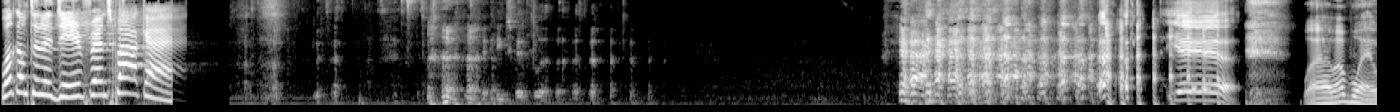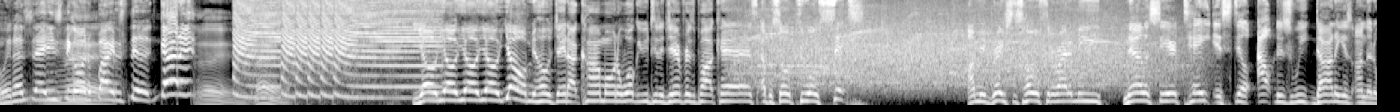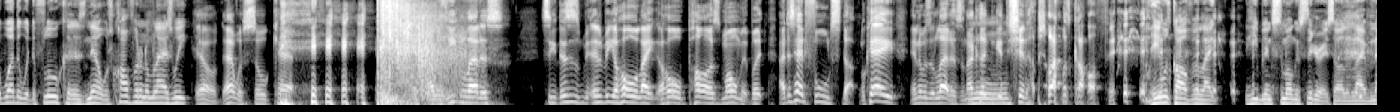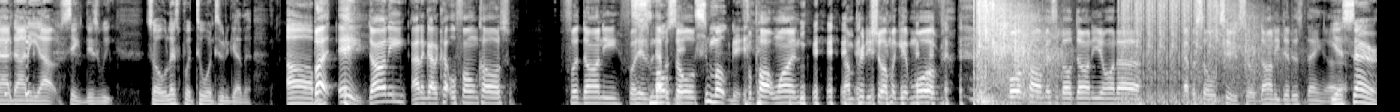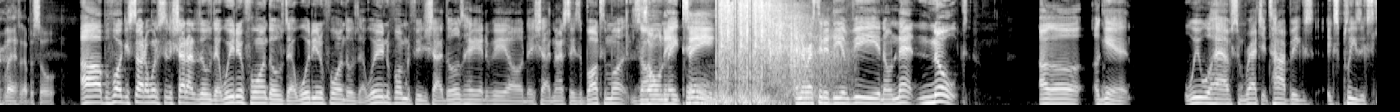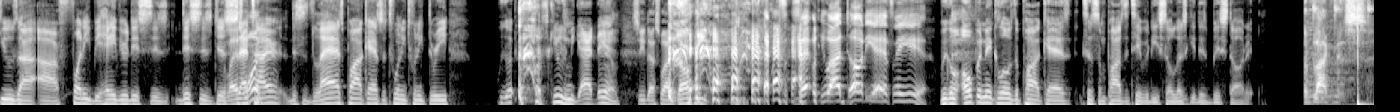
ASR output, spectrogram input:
Welcome to the Jae and Friends podcast. Yeah. Wow, my boy. When I say he still go in the Man. pocket and still got it. Hey, man. Yo, yo, yo, yo, yo. I'm your host, J.com. I want to welcome you to the Jam Friends Podcast, episode 206. I'm your gracious host to the right of me. Nell is here. Tay is still out this week. Donnie is under the weather with the flu because Nell was coughing on him last week. Yo, that was so cat. I was eating lettuce. See, this is it'll be a whole like a whole pause moment, but I just had food stuck, okay? And it was a lettuce, and I couldn't get the mm. shit up, so I was coughing. he was coughing like he'd been smoking cigarettes all his life. Now Donnie out sick this week. So let's put two and two together. Uh, but hey, Donnie, I done got a couple phone calls for Donnie for his smoked episode it, smoked it. for part one. I'm pretty sure I'm gonna get more more comments about Donnie on uh episode two. So Donnie did his thing. Uh, yes, sir. Last episode. Uh, before I get started, I want to send a shout out to those that were for him, those that for him, those that were in the future. Shout out those at the all day. Shout out United States of Baltimore, Zone, Zone 18. 18. and the rest of the DMV. And on that note, uh, again, we will have some ratchet topics. Ex- please excuse our, our funny behavior. This is this is just Last one. satire. This is the last podcast of 2023. We go, excuse me, goddamn. See, that's why Donnie. that's exactly why I told you ass ain't here. We're gonna open and close the podcast to some positivity. So let's get this bitch started. the blackness.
